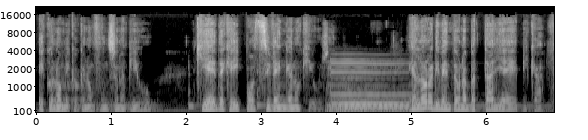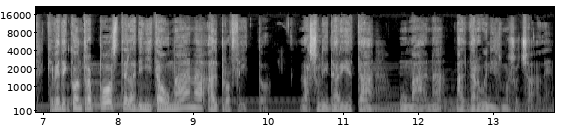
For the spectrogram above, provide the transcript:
economico che non funziona più, chiede che i pozzi vengano chiusi. E allora diventa una battaglia epica che vede contrapposte la dignità umana al profitto, la solidarietà umana al darwinismo sociale.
